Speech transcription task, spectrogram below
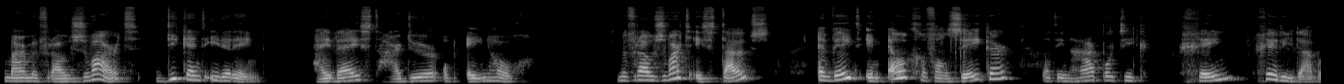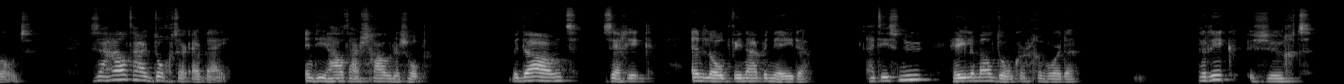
maar mevrouw Zwart, die kent iedereen. Hij wijst haar deur op één hoog. Mevrouw Zwart is thuis en weet in elk geval zeker dat in haar portiek geen Gerida woont. Ze haalt haar dochter erbij. En die haalt haar schouders op. Bedankt, zeg ik en loop weer naar beneden. Het is nu helemaal donker geworden. Rick zucht.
